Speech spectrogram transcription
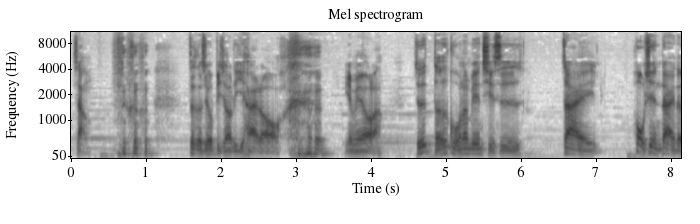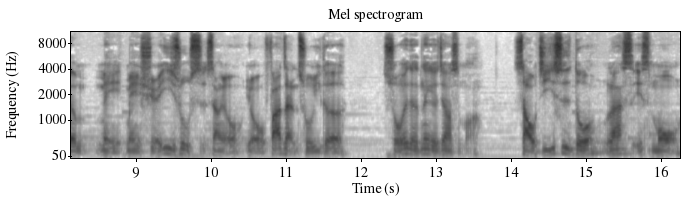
这样，这个就比较厉害喽。也没有啦，就是德国那边其实，在后现代的美美学艺术史上有有发展出一个所谓的那个叫什么“少即是多 ”（less is more），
